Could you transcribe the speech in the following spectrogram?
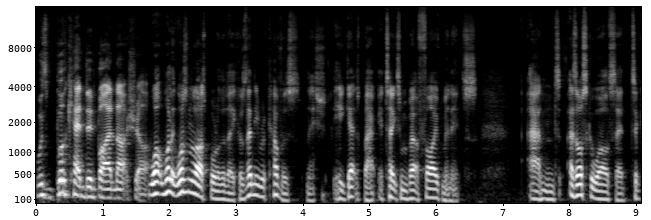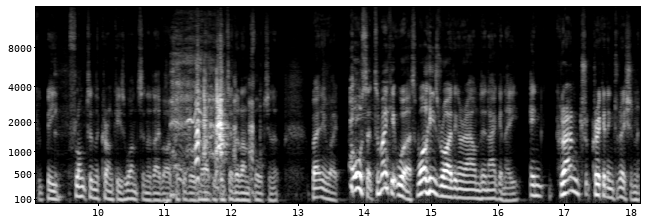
was bookended by a nut shot. Well, well, it wasn't the last ball of the day because then he recovers. Nish, he gets back. It takes him about five minutes, and as Oscar Wilde said, to be flonked in the crunkies once in a day by a pickleball might be considered unfortunate. But anyway, also to make it worse, while he's writhing around in agony, in grand tr- cricketing tradition,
